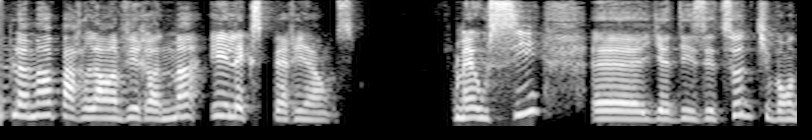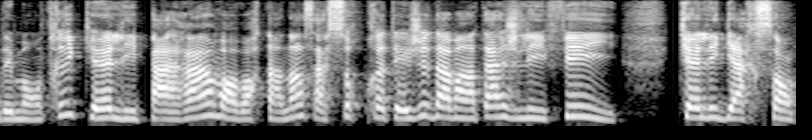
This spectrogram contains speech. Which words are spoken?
simplement par l'environnement et l'expérience. Mais aussi, euh, il y a des études qui vont démontrer que les parents vont avoir tendance à surprotéger davantage les filles que les garçons.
